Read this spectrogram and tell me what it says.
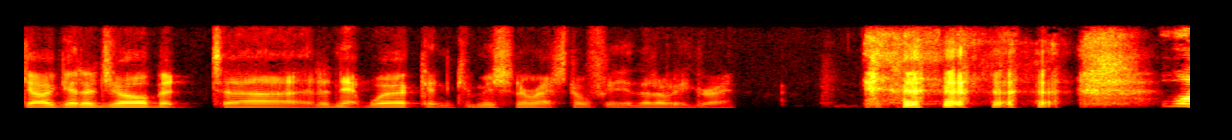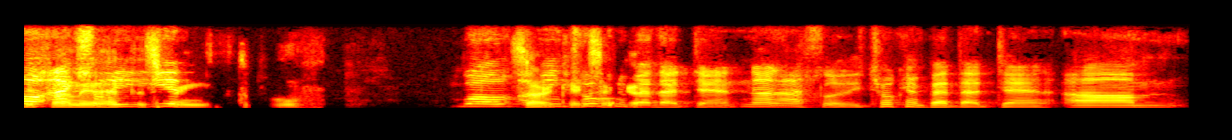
go get a job at uh, at a network and commission a rational fear. That'll be great. well, actually, yeah, well, Sorry, I mean, talking about that, Dan. No, no, absolutely. Talking about that, Dan. Um,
